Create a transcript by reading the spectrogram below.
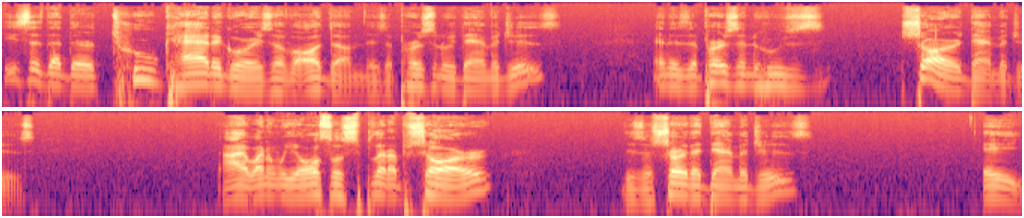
He says that there are two categories of Adam. There's a person who damages, and there's a person whose Shar damages. Alright, why don't we also split up Shar? There's a Shar that damages, a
